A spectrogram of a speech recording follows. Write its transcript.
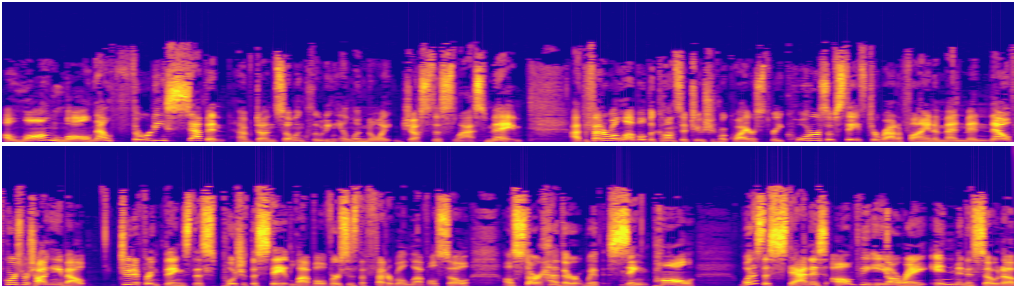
a long lull. Now 37 have done so, including Illinois, just this last May. At the federal level, the Constitution requires three quarters of states to ratify an amendment. Now, of course, we're talking about two different things this push at the state level versus the federal level. So I'll start, Heather, with St. Paul. What is the status of the ERA in Minnesota?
